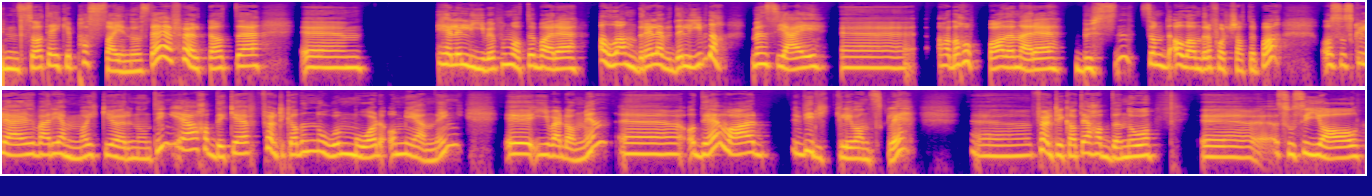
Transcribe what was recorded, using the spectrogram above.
innså at jeg ikke passa inn noe sted. Jeg følte at eh, hele livet på en måte bare Alle andre levde liv, da, mens jeg eh, hadde hoppa av den der bussen som alle andre fortsatte på, og så skulle jeg være hjemme og ikke gjøre noen ting. Jeg ikke, følte ikke jeg hadde noe mål og mening uh, i hverdagen min, og det var virkelig vanskelig. Følte ikke at jeg hadde noe eh, sosialt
